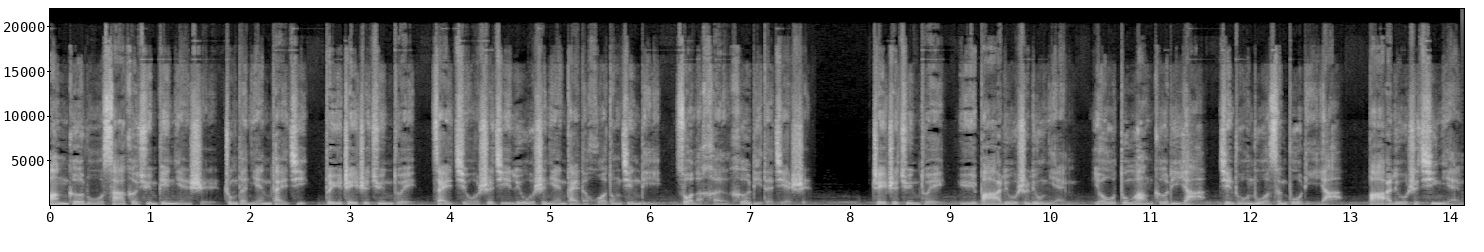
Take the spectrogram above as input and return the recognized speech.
盎格鲁撒克逊编年史中的年代记对于这支军队在九世纪六十年代的活动经历做了很合理的解释。这支军队于八六十六年由东盎格利亚进入诺森布里亚，八六十七年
